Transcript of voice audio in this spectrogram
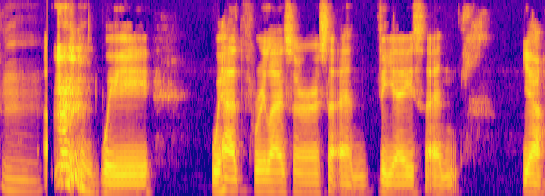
Mm. we we had freelancers and VAs and yeah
